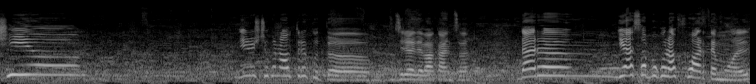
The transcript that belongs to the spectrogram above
Și uh, nici nu știu când au trecut uh, zilele de vacanță. Dar uh, ea s-a bucurat foarte mult.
